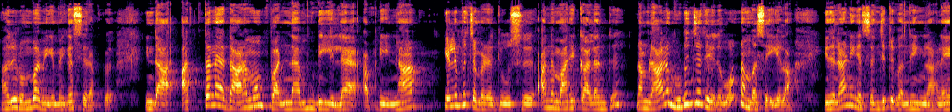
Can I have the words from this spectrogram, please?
அது ரொம்ப மிக மிக சிறப்பு. இந்த அத்தனை தானமும் பண்ண முடியல அப்படின்னா எலுமிச்சம்பழ ஜூஸு அந்த மாதிரி கலந்து நம்மளால் முடிஞ்சது எதுவோ நம்ம செய்யலாம். இதெல்லாம் நீங்கள் செஞ்சுட்டு வந்தீங்களாலே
